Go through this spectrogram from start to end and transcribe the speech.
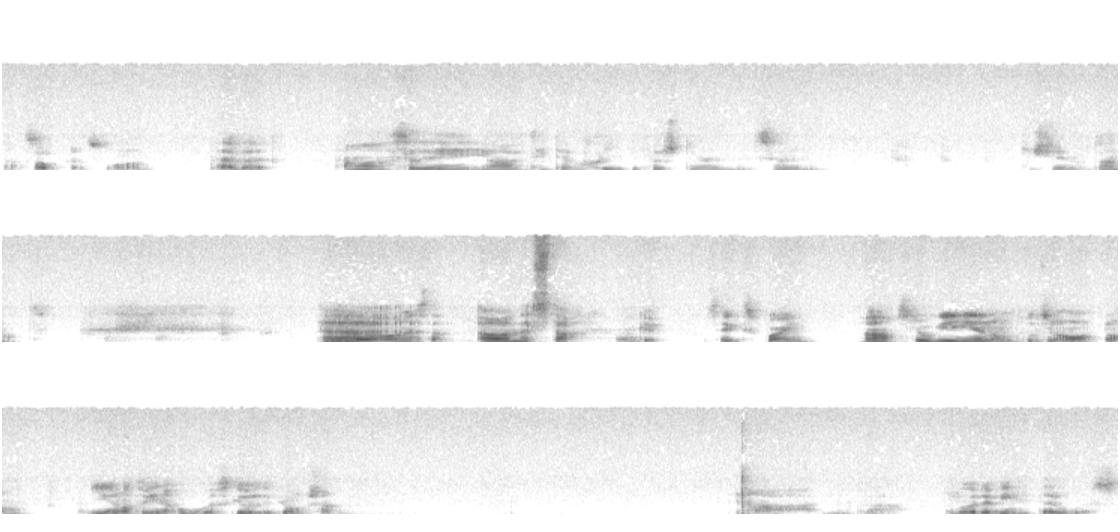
ja, sorten som man tävlar i. ja, så det, ja, jag tänkte jag var skidor först men sen kanske det är något annat. Vill du Eh, ha nästa? ja, nästa. Okej. Sex poäng. Ja. Slog igenom 2018 genom att vinna OS-guld i Pyeongchang. Ja, vänta. Och då är det vinter-OS.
